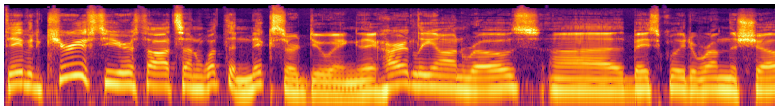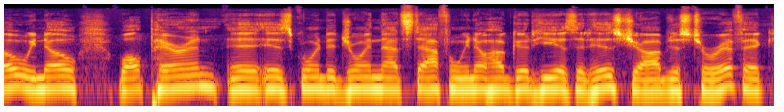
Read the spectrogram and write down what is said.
David, curious to your thoughts on what the Knicks are doing. They hired Leon Rose uh, basically to run the show. We know Walt Perrin is going to join that staff, and we know how good he is at his job, just terrific.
